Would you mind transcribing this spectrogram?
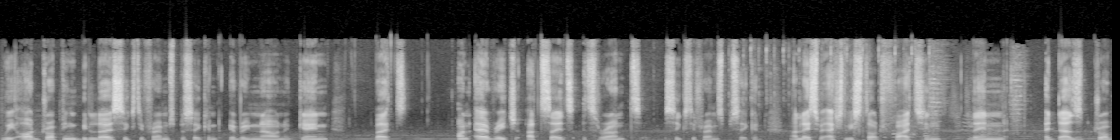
We are dropping below 60 frames per second every now and again, but on average, I'd say it's, it's around 60 frames per second. Unless we actually start fighting, then it does drop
